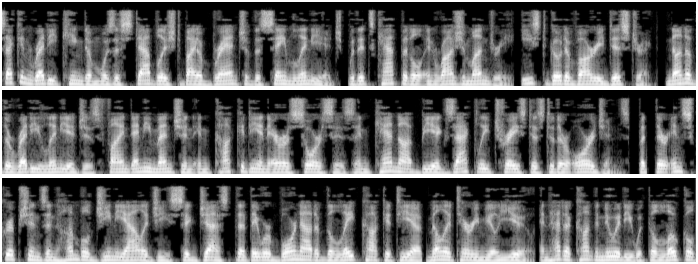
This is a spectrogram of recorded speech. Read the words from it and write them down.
second Reddy kingdom was established by a branch of the same lineage, with its capital in Rajahmundry, East Godavari district. None of the Reddy lineages find any mention in Kakatiyan era sources and cannot be exactly traced as to their origins, but, their inscriptions and humble genealogies suggest that they were born out of the late Kakatiya military milieu and had a continuity with the local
